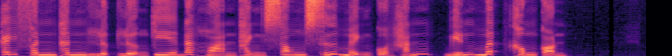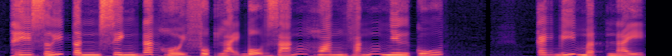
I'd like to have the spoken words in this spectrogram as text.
Cái phân thân lực lượng kia đã hoàn thành xong sứ mệnh của hắn, biến mất không còn. Thế giới tân sinh đã hồi phục lại bộ dáng hoang vắng như cũ. Cái bí mật này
